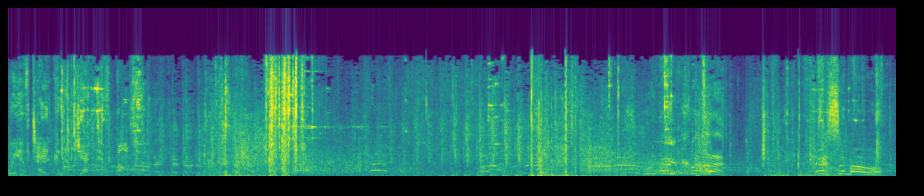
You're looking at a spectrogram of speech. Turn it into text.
We have taken objective butter. Grenade for them! There's some ammo!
